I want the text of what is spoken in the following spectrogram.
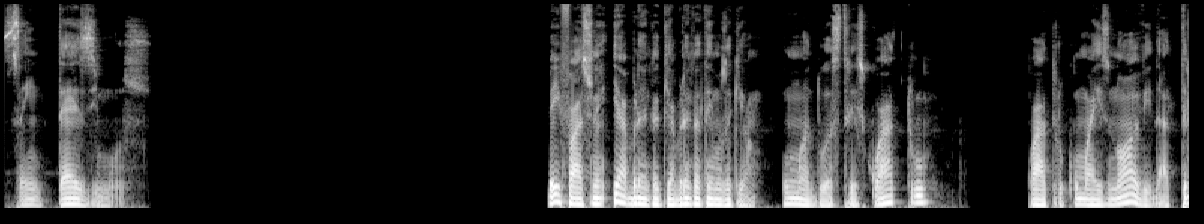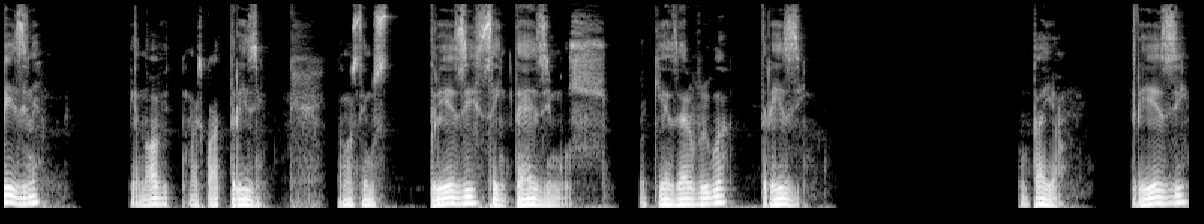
centésimos. Bem fácil, né? E a branca aqui? A branca temos aqui, ó. Uma, duas, três, quatro. Quatro com mais nove dá treze, né? Que é nove mais quatro, treze. Então nós temos treze centésimos. Aqui é 0,13. Então tá aí, ó. Treze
